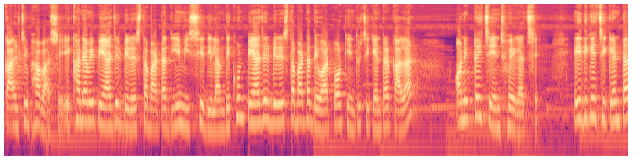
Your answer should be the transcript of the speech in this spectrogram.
কালচে ভাব আসে। এখানে আমি পেঁয়াজের বেরেস্তা বাটা দিয়ে মিশিয়ে দিলাম। দেখুন, পেঁয়াজের বেরেস্তা বাটা দেওয়ার পর কিন্তু চিকেনটার কালার অনেকটাই চেঞ্জ হয়ে গেছে। এইদিকে চিকেনটা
